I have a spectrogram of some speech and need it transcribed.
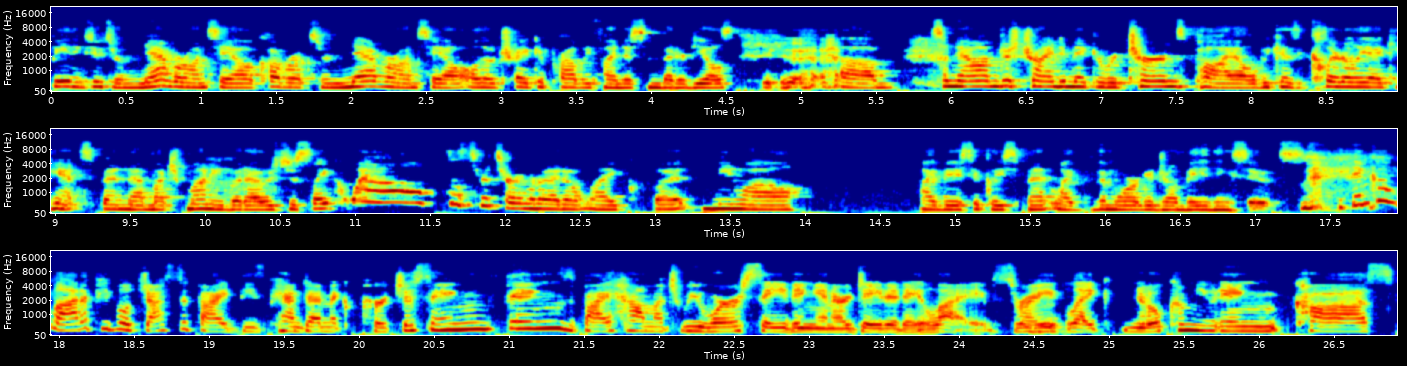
bathing suits are never on sale. Cover ups are never on sale. Although Trae could probably find us some better deals. um, so now I'm just trying to make a returns pile because clearly I can't spend that much money. But I was just like, well, just return what I don't like. But meanwhile, I basically spent like the mortgage on bathing suits. I think a lot of people justified these pandemic purchasing things by how much we were saving in our day to day lives, right? Mm-hmm. Like no commuting costs,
